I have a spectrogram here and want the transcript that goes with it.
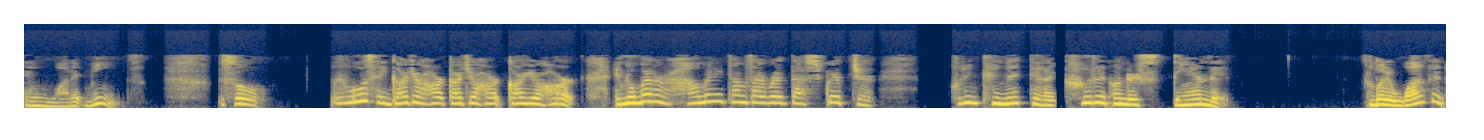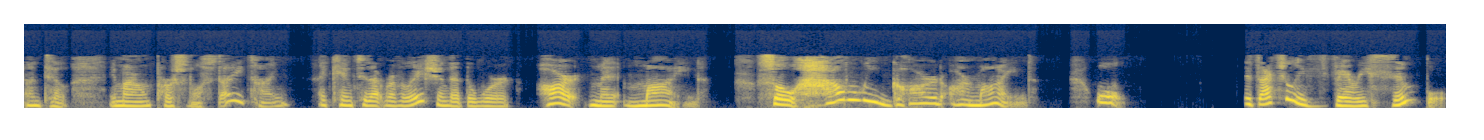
and what it means. So we will say, guard your heart, guard your heart, guard your heart. And no matter how many times I read that scripture, couldn't connect it. I couldn't understand it. But it wasn't until in my own personal study time I came to that revelation that the word heart meant mind. So how do we guard our mind? Well, it's actually very simple.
